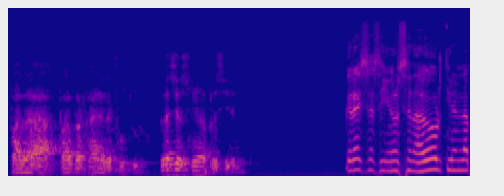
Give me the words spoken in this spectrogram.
para, para trabajar en el futuro. Gracias, señora presidenta. Gracias, señor senador. Tienen la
